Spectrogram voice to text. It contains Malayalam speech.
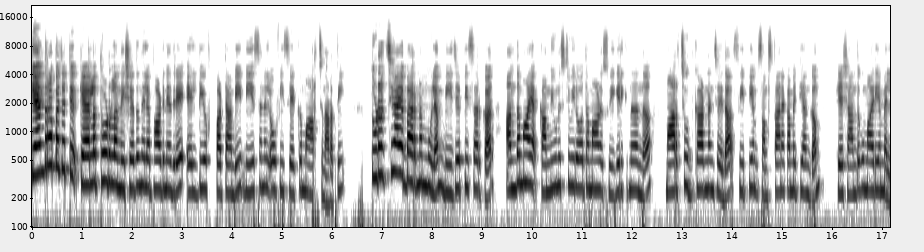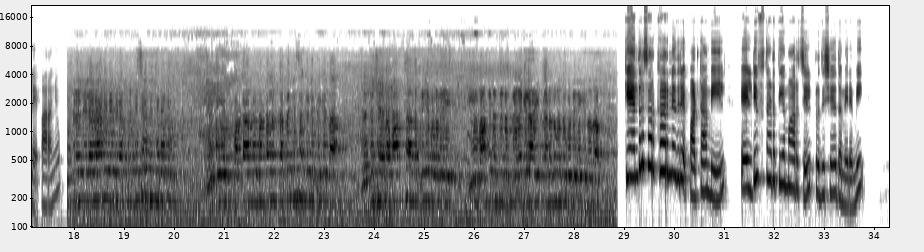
കേന്ദ്ര ബജറ്റ് കേരളത്തോടുള്ള നിഷേധ നിലപാടിനെതിരെ L D F Pattambi B S N L ഓഫീസിലേക്ക് മാർച്ച് നടത്തി. തുടർച്ചയായ ഭരണം മൂലം ബി ജെ പി സർക്കാർ അന്തമായ കമ്മ്യൂണിസ്റ്റ് വിരോധമാണ് സ്വീകരിക്കുന്നതെന്ന് മാർച്ച് ഉദ്ഘാടനം ചെയ്ത സി പി എം സംസ്ഥാന കമ്മിറ്റി അംഗം K Santhakumari M L A പറഞ്ഞു. കമ്മിറ്റി പ്രതിഷേധ മാർച്ചാണ് പ്രിയമുള്ളവരെ ഈ വാഹനത്തിന്റെ പിറകിലായി കടന്നുവന്നുകൊണ്ടിരിക്കുന്നത്. കേന്ദ്ര സർക്കാരിനെതിരെ പട്ടാമ്പിയിൽ എൽ ഡി എഫ് നടത്തിയ മാർച്ചിൽ പ്രതിഷേധമിരമ്പി.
